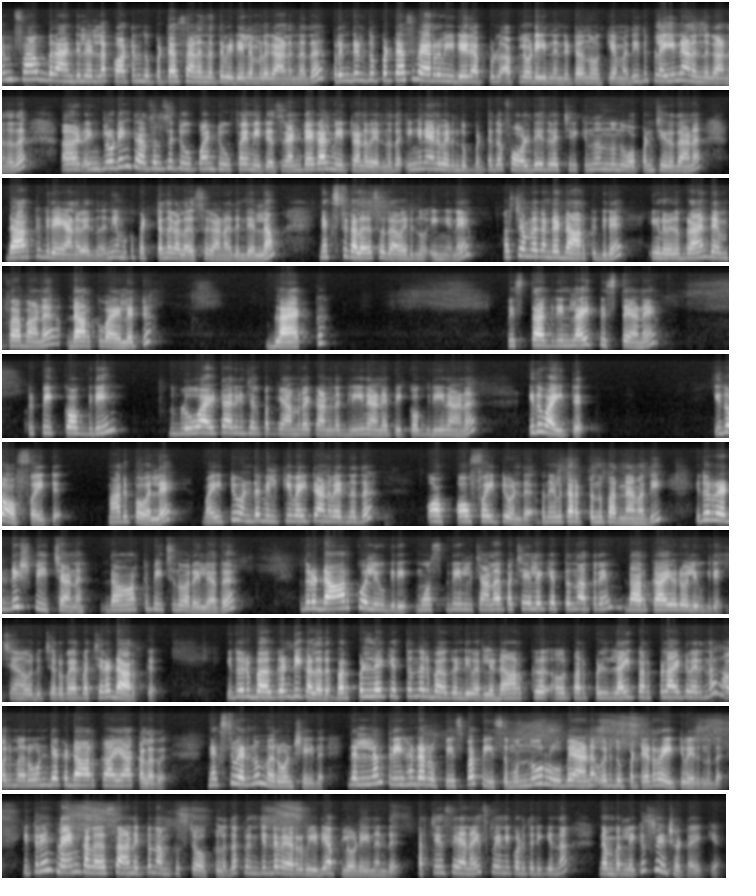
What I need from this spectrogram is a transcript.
M fab ബ്രാൻഡിലുള്ള cotton dupattas ആണ് ഇന്നത്തെ വീഡിയോയിൽ നമ്മൾ കാണുന്നത്. പ്രിന്റഡ് ദുപ്പട്ടാസ് വേറൊരു വീഡിയോയിൽ അപ്ലോഡ് ചെയ്യുന്നുണ്ട് കേട്ടോ നോക്കിയാൽ മതി. ഇത് പ്ലെയിൻ ആണ് ഇന്ന് കാണുന്നത് including tassels two point two five metres രണ്ടേകാൽ മീറ്റർ ആണ് വരുന്നത്. ഇങ്ങനെയാണ് വരുന്നത് ദുപ്പട്ട. ഇത് ഫോൾഡ് ചെയ്ത് വെച്ചിരിക്കുന്നത് ഒന്ന് ഓപ്പൺ ചെയ്തതാണ്. ഡാർക്ക് ഗ്രേ ആണ് വരുന്നത്. ഇനി നമുക്ക് പെട്ടെന്ന് കളേഴ്സ് കാണാം ഇതിന്റെ എല്ലാം. നെക്സ്റ്റ് കളേഴ്സ് ഇതാ വരുന്നു ഇങ്ങനെ. ഫസ്റ്റ് നമ്മൾ കണ്ട ഡാർക്ക് ഗ്രേ ഇങ്ങനെ വരുന്നത് ബ്രാൻഡ് എം ഫാബ് ആണ്. Dark violet black pista green light പിസ്തയാണേ ഒരു പീക്കോ ഗ്രീൻ ഇത് ബ്ലൂ ആയിട്ടായിരിക്കും ചിലപ്പോൾ ക്യാമറയിൽ കാണുന്നത്. ഗ്രീൻ ആണ് പീക്കോക്ക് ഗ്രീൻ ആണ്. ഇത് വൈറ്റ് ഇത് ഓഫ് വൈറ്റ് മാറിപ്പോവല്ലേ? വൈറ്റും ഉണ്ട് മിൽക്കി വൈറ്റ് ആണ് വരുന്നത്. ഓഫ് വൈറ്റും ഉണ്ട്. അപ്പോൾ നിങ്ങൾ കറക്റ്റ് ഒന്ന് പറഞ്ഞാൽ മതി. ഇതൊരു റെഡിഷ് പീച്ചാണ് ഡാർക്ക് പീച്ച് എന്ന് പറയില്ലേ അത്? ഇതൊരു ഡാർക്ക് ഒലിവ് ഗ്രീൻ മോസ് ഗ്രീനിൽ ചാണക പച്ചയിലേക്ക് എത്തുന്ന അത്രയും ഡാർക്കായ ഒരു ഒലിവ് ഗ്രീൻ ഒരു ചെറുപയർ പച്ചയുടെ ഡാർക്ക് ഇതൊരു ബർഗണ്ടി കളർ പർപ്പിളിലേക്ക് എത്തുന്ന ഒരു ബർഗണ്ടി വരില്ലേ ഡാർക്ക് ഒരു പർപ്പിൾ ലൈറ്റ് പർപ്പിൾ ആയിട്ട് വരുന്ന ഒരു മെറൂണിന്റെ ഒക്കെ ഡാർക്ക് ആയ ആ കളർ നെക്സ്റ്റ് വരുന്നു മെറൂൺ ഷെയ്ഡ് ഇതെല്ലാം three hundred rupees per piece മുന്നൂറ് രൂപയാണ് ഒരു ദുപ്പട്ടയുടെ റേറ്റ് വരുന്നത്. ഇത്രയും പ്ലെയിൻ കളേഴ്സ് ആണ് ഇപ്പം നമുക്ക് സ്റ്റോക്ക് ഉള്ളത്. പ്രിന്റിന്റെ വേറൊരു വീഡിയോ അപ്ലോഡ് ചെയ്യുന്നുണ്ട്. പർച്ചേസ് ചെയ്യാനായി സ്ക്രീനിൽ കൊടുത്തിരിക്കുന്ന നമ്പറിലേക്ക് സ്ക്രീൻഷോട്ട് അയയ്ക്കുക.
